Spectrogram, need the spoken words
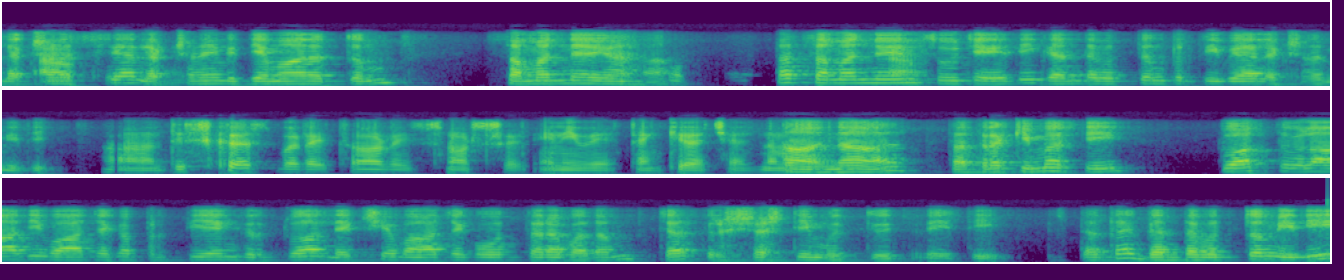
लक्षणस्य लक्षणे विद्यमानत्वं समन्वयः तत् समन्वयं सूचयति गन्धवत्वं पृथिव्या लक्षणम् इति न तत्र किमस्ति? त्वत्वलादिवाचकप्रत्ययं कृत्वा लक्ष्यवाचकोत्तरपदं च त्रिषष्टिम् इत्युच्यते इति तत्र गन्धवत्वम् इति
